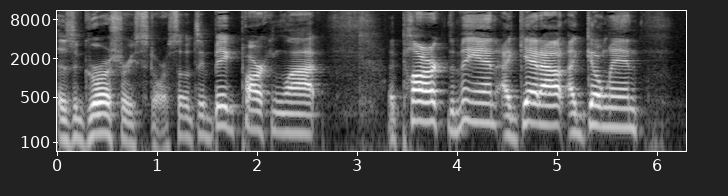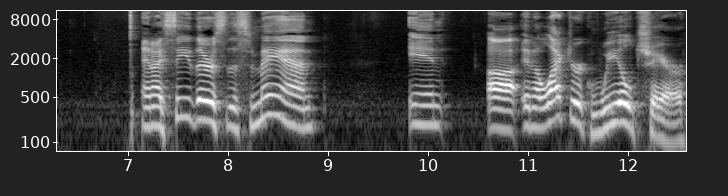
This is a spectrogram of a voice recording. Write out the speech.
as a grocery store, so it's a big parking lot. I park the van. I get out. I go in, and I see there's this man in uh, an electric wheelchair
